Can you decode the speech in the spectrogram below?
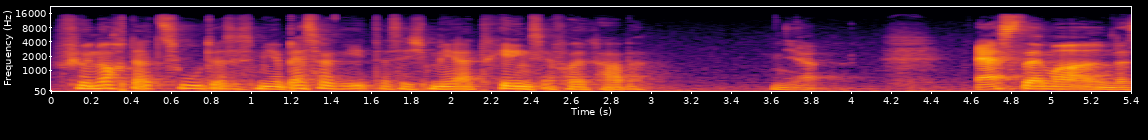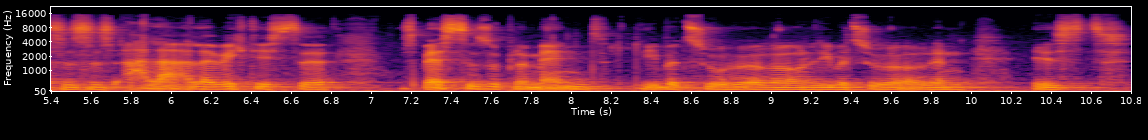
führen noch dazu, dass es mir besser geht, dass ich mehr Trainingserfolg habe? Ja, Erst einmal, und das ist das Aller, Allerwichtigste, das beste Supplement, liebe Zuhörer und liebe Zuhörerinnen, ist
